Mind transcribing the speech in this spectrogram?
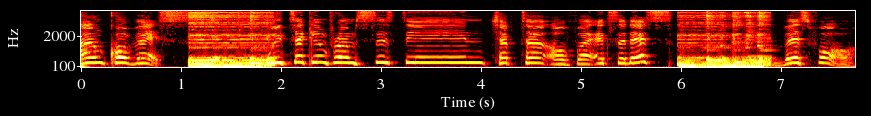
Anchor verse. We taken from 16th chapter of uh, Exodus, verse 4.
